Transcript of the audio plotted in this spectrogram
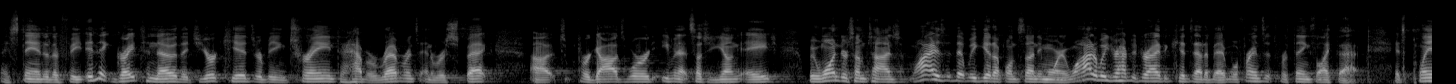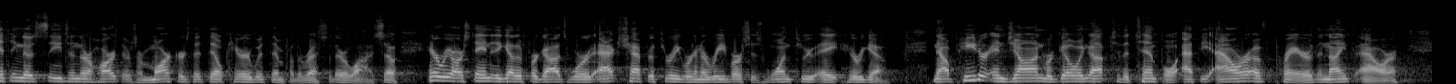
They stand to their feet. Isn't it great to know that your kids are being trained to have a reverence and respect uh, for God's word, even at such a young age. We wonder sometimes, why is it that we get up on Sunday morning? Why do we have to drag the kids out of bed? Well, friends, it's for things like that. It's planting those seeds in their heart. Those are markers that they'll carry with them for the rest of their lives. So here we are standing together for God's word. Acts chapter 3, we're going to read verses 1 through 8. Here we go. Now, Peter and John were going up to the temple at the hour of prayer, the ninth hour,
